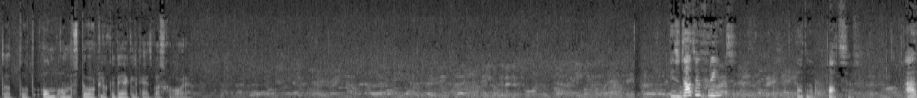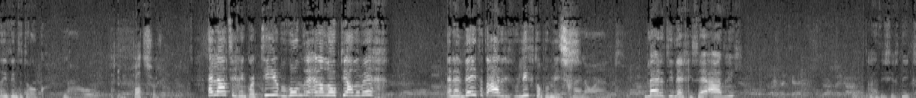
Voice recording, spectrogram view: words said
dat tot onomstotelijke werkelijkheid was geworden. Is dat uw vriend? Wat een patser. Adrie vindt het ook. Nou, Een patser? Hij laat zich een kwartier bewonderen en dan loopt hij alweer weg. En hij weet dat Adrie verliefd op hem is. schijn nou uit. Blij dat hij weg is, hè, Adrie? Adrie zegt niks.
